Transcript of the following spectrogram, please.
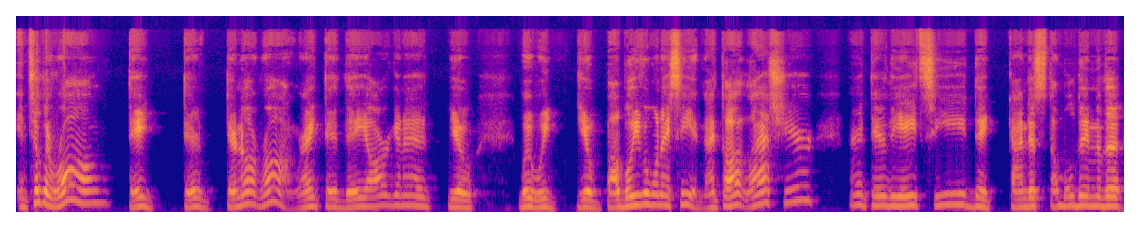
until they're wrong, they, they're they're not wrong, right? They they are gonna you know we, we you know I'll believe it when I see it. And I thought last year, right, they're the eighth seed. They kind of stumbled into the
